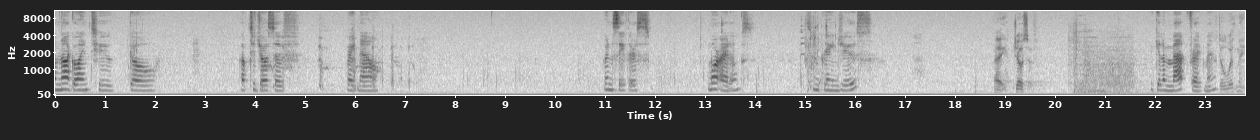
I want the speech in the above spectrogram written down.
I'm not going to go up to Joseph right now. I'm going to see if there's more items. Some green juice. Hey, Joseph. We get a map fragment. Still with me?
